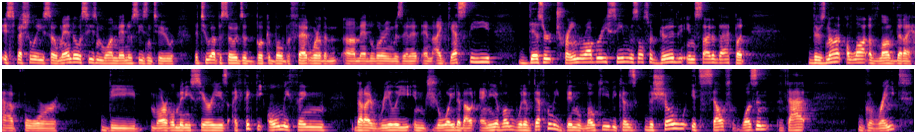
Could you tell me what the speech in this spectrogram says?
especially so. Mando season one, Mando season two, the two episodes of the Book of Boba Fett, where the uh, Mandalorian was in it, and I guess the desert train robbery scene was also good inside of that, but there's not a lot of love that I have for the Marvel miniseries. I think the only thing that I really enjoyed about any of them would have definitely been Loki because the show itself wasn't that great.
